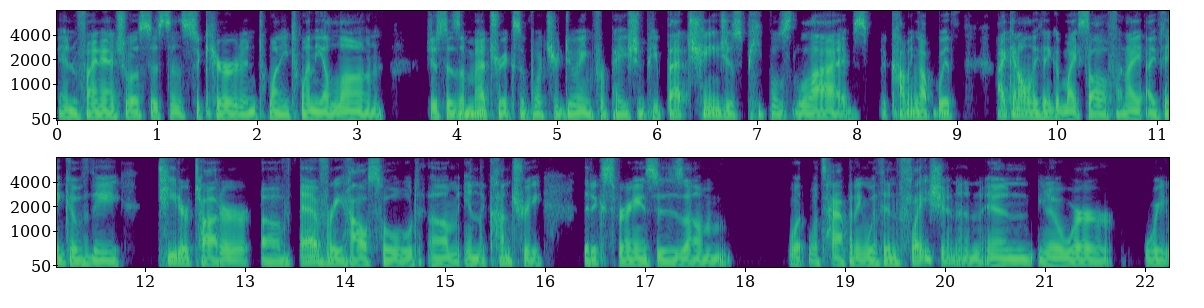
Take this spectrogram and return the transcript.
in financial assistance secured in 2020 alone, just as a mm-hmm. metrics of what you're doing for patient people. That changes people's lives. They're coming up with, I can only think of myself, and I, I think of the teeter totter of every household um, in the country that experiences um, what what's happening with inflation and and you know where where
